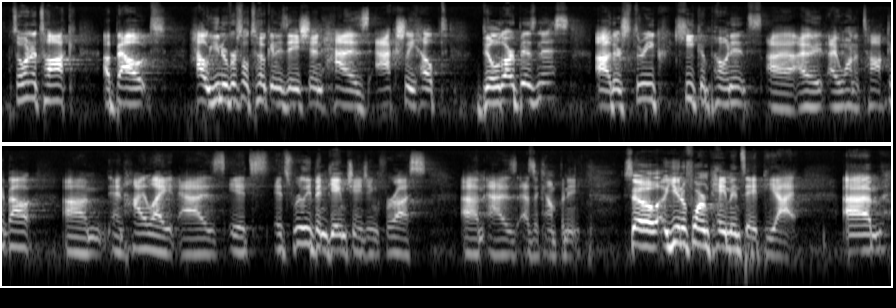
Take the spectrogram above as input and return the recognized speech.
So I want to talk about how universal tokenization has actually helped build our business. Uh, there's three key components uh, I, I want to talk about um, and highlight as it's, it's really been game changing for us um, as, as a company. So, a uniform payments API. Um,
